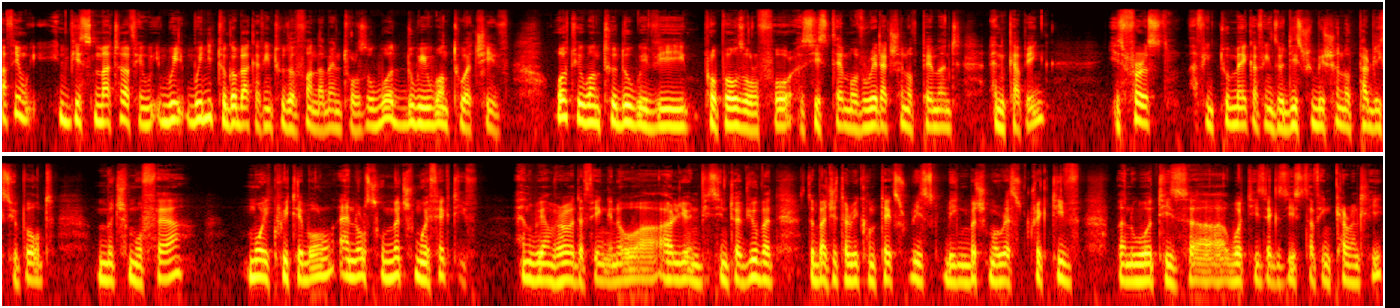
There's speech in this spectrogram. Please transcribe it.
I think in this matter, I think we, we need to go back, I think, to the fundamentals. What do we want to achieve? What we want to do with the proposal for a system of reduction of payment and capping is first, I think, to make, I think, the distribution of public support much more fair, more equitable, and also much more effective. And we have heard, I think, you know, uh, earlier in this interview that the budgetary context risks being much more restrictive than what is uh, what is exists, I think, currently.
